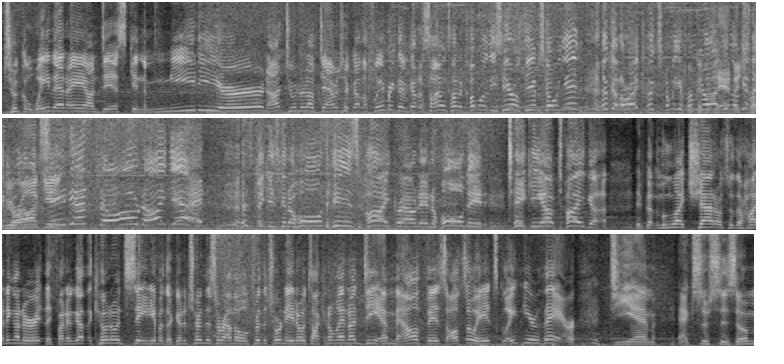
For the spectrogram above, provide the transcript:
took away that Aeon Disc in the Meteor. Not doing enough damage. They've got the Flame Break. They've got a silence on a couple of these heroes. DM's going in. They've got the right clicks coming in from Yuragi. They'll get the Yuragi. Sadian. No, not yet. As miCKe's going to hold his high ground and hold it, taking out Taiga. They've got the Moonlight Shadow, so they're hiding under it. They finally got the Kono Insania, but they're going to turn this around. They'll look for the Tornado. It's not going to land on DM. Malefice also hits. Gleipnir there. DM, Exorcism,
